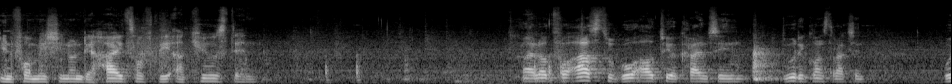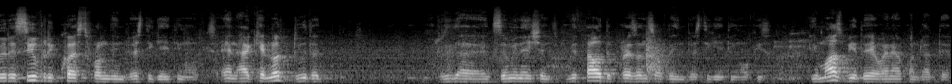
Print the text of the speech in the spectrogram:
information on the heights of the accused and My lord, for us to go out to a crime scene, do reconstruction, we receive requests from the investigating officer, and I cannot do that re- uh, examination without the presence of the investigating officer. He must be there when I conduct it.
